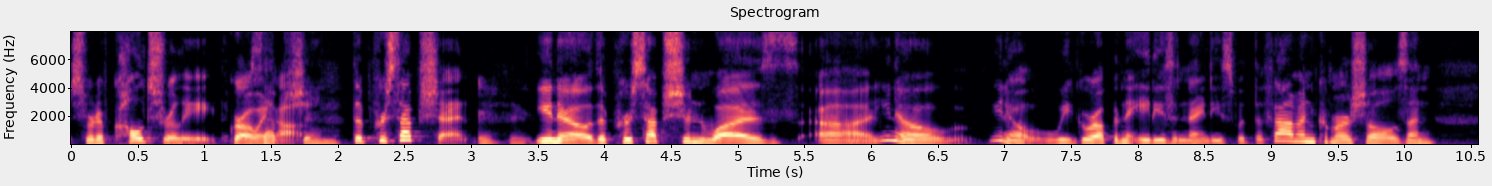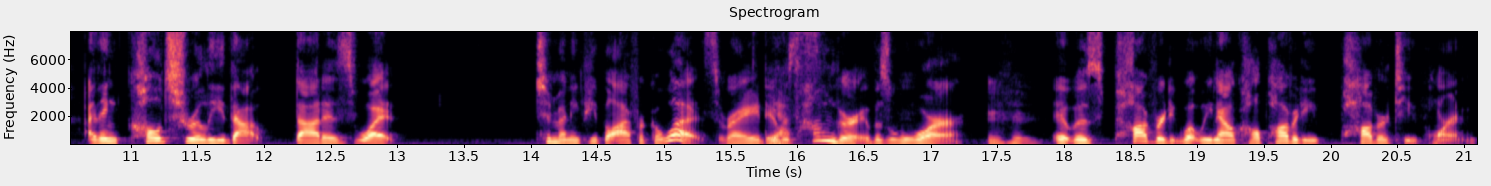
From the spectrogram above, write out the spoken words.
sort of culturally growing perception. up. The perception. You know, the perception was, uh, you know, you know, we grew up in the 80s and 90s with the famine commercials. And I think culturally that, that is what to many people Africa was, right? It was hunger. It was war. It was poverty, what we now call poverty, poverty porn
